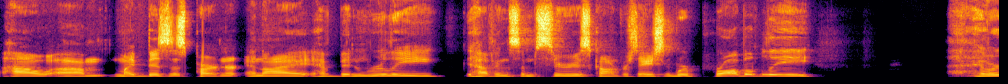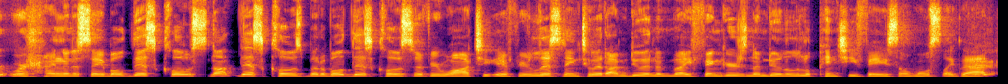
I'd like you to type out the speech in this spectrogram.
how um, my business partner and I have been really having some serious conversations. We're probably we're, we're, I'm going to say about this close, not this close, but about this close. So if you're watching, if you're listening to it, I'm doing my fingers and I'm doing a little pinchy face, almost like that.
